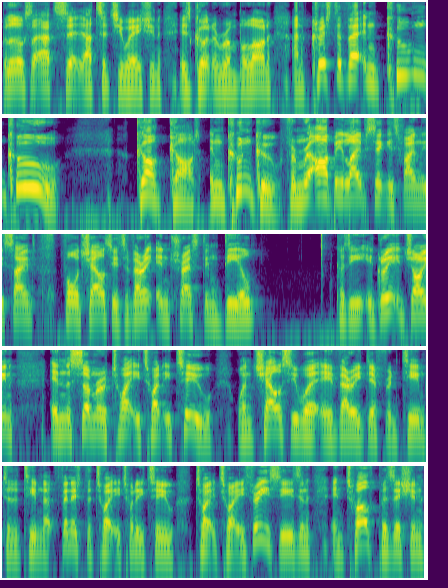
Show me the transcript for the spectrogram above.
but it looks like that, that situation is going to rumble on. And Christopher and Nkunku God, God. Nkunku from RB Leipzig is finally signed for Chelsea. It's a very interesting deal because he agreed to join in the summer of 2022 when Chelsea were a very different team to the team that finished the 2022 2023 season in 12th position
